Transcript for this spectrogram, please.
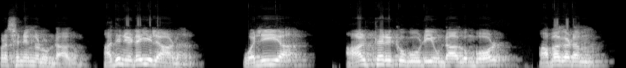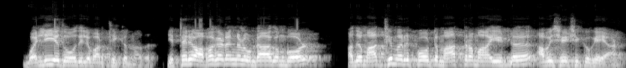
പ്രശ്നങ്ങളുണ്ടാകും. അതിനിടയിലാണ് വലിയ ആൾത്തിരക്ക് കൂടി ഉണ്ടാകുമ്പോൾ അപകടം വലിയ തോതിൽ വർദ്ധിക്കുന്നത്. ഇത്തരം അപകടങ്ങൾ ഉണ്ടാകുമ്പോൾ അത് മാധ്യമ റിപ്പോർട്ട് മാത്രമായിട്ട് അവശേഷിക്കുകയാണ്.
